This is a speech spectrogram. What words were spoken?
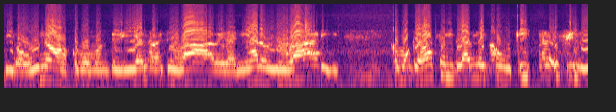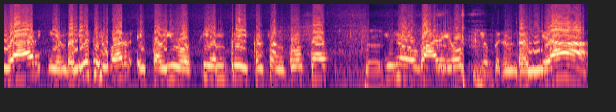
Digo, uno como montevideano a veces va a veranear a un lugar y como que vas en plan de conquista de ese lugar y en realidad ese lugar está vivo siempre y pasan cosas Claro. y uno va de ocio, pero en realidad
